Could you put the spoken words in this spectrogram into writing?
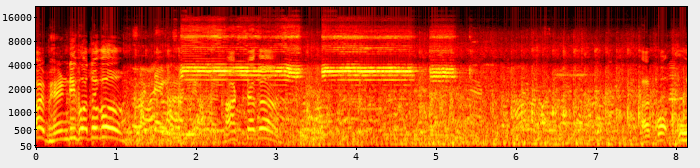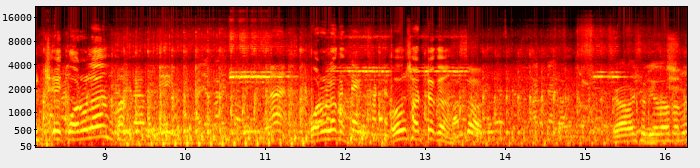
ওই ভেন্ডি কত গো? ষাট টাকা। আর উচ্ছে করলা? করলা ও ষাট টাকা। আড়াইশো তবে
